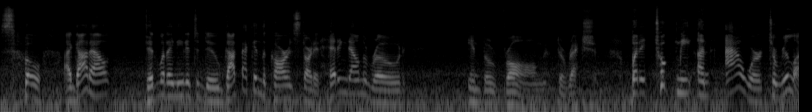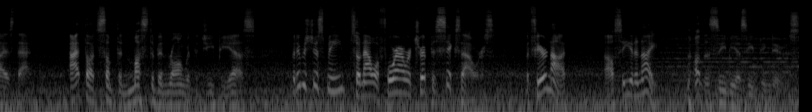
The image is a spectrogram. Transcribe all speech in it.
So I got out, did what I needed to do, got back in the car, and started heading down the road in the wrong direction. But it took me an hour to realize that. I thought something must have been wrong with the GPS, but it was just me. So now a four hour trip is six hours. But fear not, I'll see you tonight on the CBS Evening News.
